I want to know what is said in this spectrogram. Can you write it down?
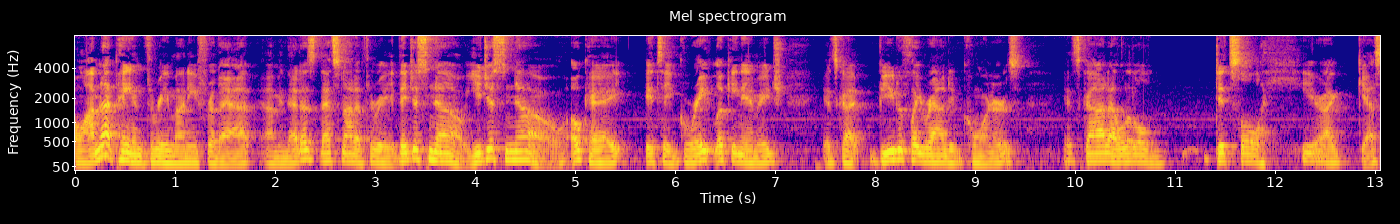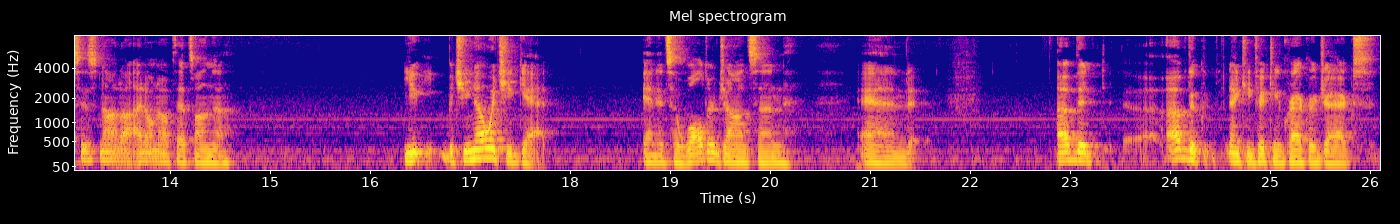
"Oh, I'm not paying three money for that." I mean, that is that's not a three. They just know. You just know. Okay, it's a great looking image. It's got beautifully rounded corners. It's got a little ditzel here. I guess is not. I don't know if that's on the. You, but you know what you get, and it's a Walter Johnson, and of the of the 1915 Cracker Jacks,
